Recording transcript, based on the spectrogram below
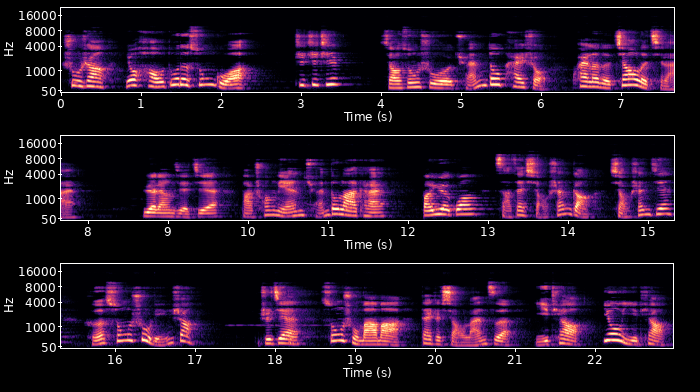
树上有好多的松果，吱吱吱，小松鼠全都拍手，快乐的叫了起来。月亮姐姐把窗帘全都拉开，把月光洒在小山岗、小山间和松树林上。只见松鼠妈妈带着小篮子，一跳又一跳，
